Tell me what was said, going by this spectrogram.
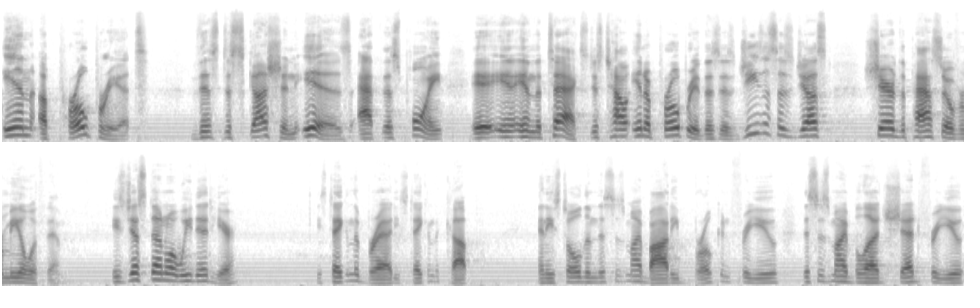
inappropriate this discussion is at this point in, the text, just how inappropriate this is. Jesus has just shared the Passover meal with them. He's just done what we did here. He's taken the bread, he's taken the cup, and he's told them, This is my body broken for you, this is my blood shed for you.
